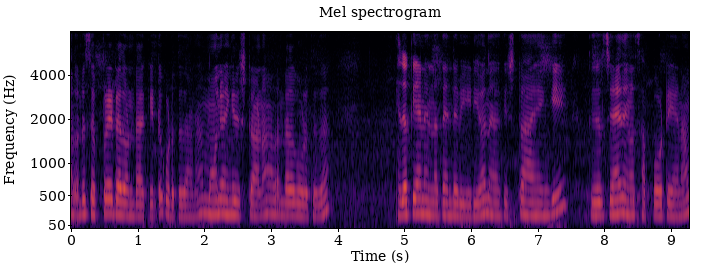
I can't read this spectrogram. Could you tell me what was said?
അതുകൊണ്ട് സെപ്പറേറ്റ് അത് ഉണ്ടാക്കിയിട്ട് കൊടുത്തതാണ്. മോന് ഭയങ്കര ഇഷ്ടമാണ്. അതുകൊണ്ട് അത് കൊടുത്തത്. ഇതൊക്കെയാണ് ഇന്നത്തെ എന്റെ വീഡിയോ. നിങ്ങൾക്ക് ഇഷ്ടമായെങ്കിൽ തീർച്ചയായും നിങ്ങൾ സപ്പോർട്ട് ചെയ്യണം.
